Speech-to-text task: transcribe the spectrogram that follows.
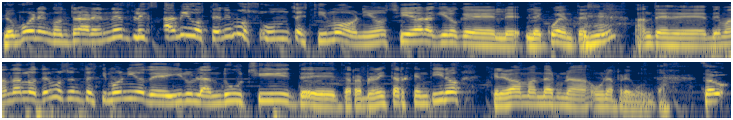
Lo pueden encontrar en Netflix. Amigos, tenemos un testimonio, sí, ahora quiero que le, le cuentes antes de, de mandarlo. Tenemos un testimonio de Iru Landucci, de terraplanista argentino, que le va a mandar una, una pregunta. So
